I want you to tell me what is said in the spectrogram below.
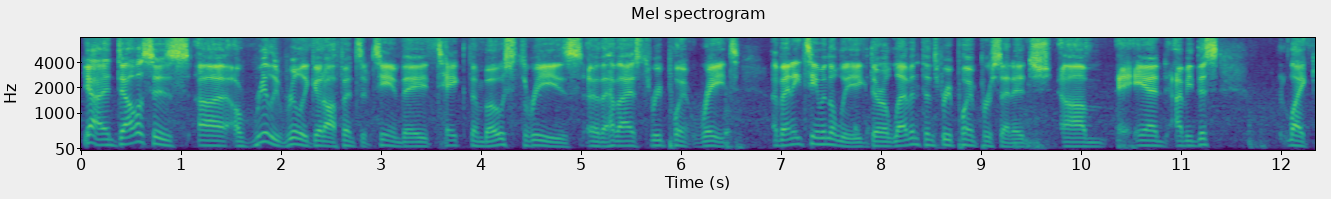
Yeah, and Dallas is uh, a really, really good offensive team. They take the most threes. Uh, they have the highest three point rate of any team in the league. They're 11th in three point percentage. Um, and I mean, this, like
